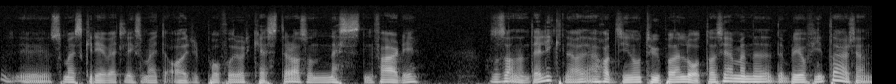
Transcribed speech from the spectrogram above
uh, Som jeg skrev et, liksom et arr på for orkester, da, sånn nesten ferdig. Og så sa han det likte jeg. Jeg hadde ikke noe tro på den låta, sier men eh, det blir jo fint. det her, sier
